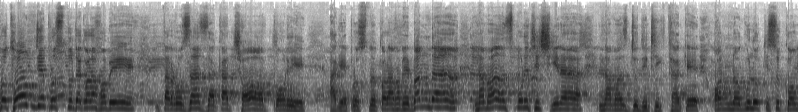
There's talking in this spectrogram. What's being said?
প্রথম যে প্রশ্নটা করা হবে, তার রোজা, যাকাত সব পড়ে। আগে প্রশ্ন করা হবে, বান্দা, নামাজ পড়েছিস কিনা নামাজ যদি ঠিক থাকে, অন্যগুলো কিছু কম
